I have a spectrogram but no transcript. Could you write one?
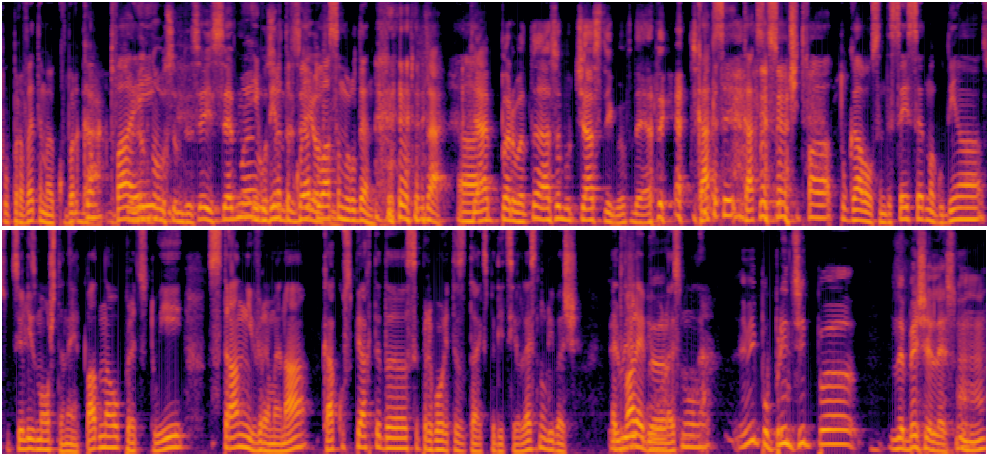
Поправете ме ако бъркам. Да, това е 87 и годината, 88. в която аз съм роден. да, тя е първата, аз съм участник в нея. Така, че... как, се, как се случи това тогава? 87 година, социализма още не е паднал, предстои странни времена. Как успяхте да се преборите за тази експедиция? Лесно ли беше? Едва ли е било лесно? Еми, по принцип не беше лесно, mm-hmm.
